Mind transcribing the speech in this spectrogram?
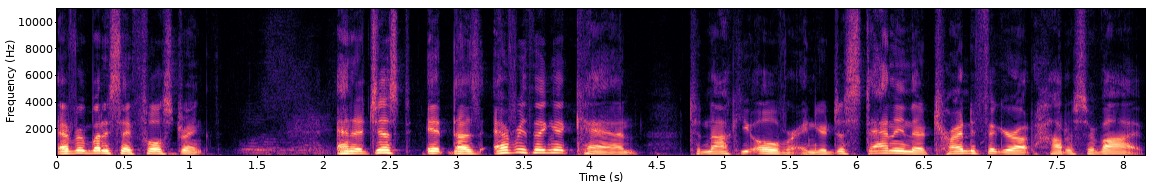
Everybody say full strength. And it just, it does everything it can to knock you over. And you're just standing there trying to figure out how to survive.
